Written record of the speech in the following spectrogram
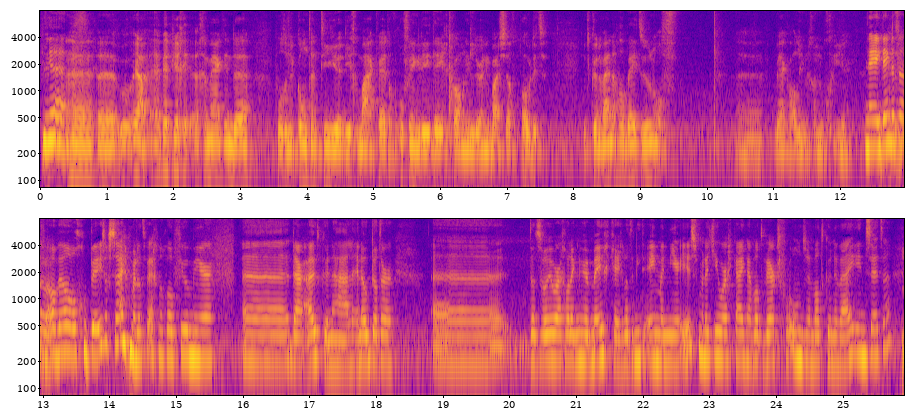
Ja. ja, heb, heb je gemerkt in de bijvoorbeeld in de content die, die gemaakt werd of oefeningen die je tegenkwam in die learning bites, dacht oh, dit, dit kunnen wij nog wel beter doen of uh, werken we alleen genoeg hier? Nee, ik denk dat we al wel goed bezig zijn, maar dat we echt nog wel veel meer uh, daaruit kunnen halen. En ook dat er uh, dat is wel heel erg wat ik nu heb meegekregen, dat er niet één manier is, maar dat je heel erg kijkt naar wat werkt voor ons en wat kunnen wij inzetten. Hm.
